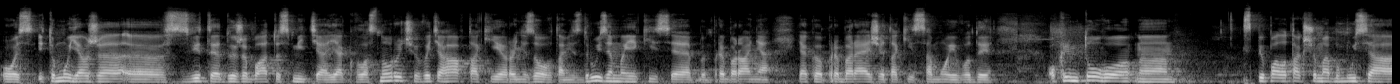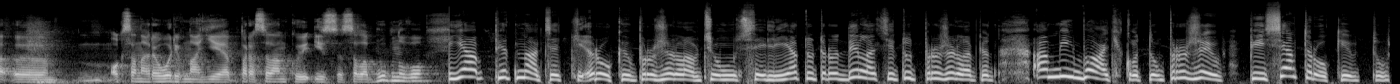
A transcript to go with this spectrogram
Ось і тому я вже е, звідти дуже багато сміття як власноруч витягав, так і організовував там із друзями якісь е, прибирання, як прибережжя, так і самої води. Окрім того, е, співпало так, що моя бабуся е, Оксана Григорівна є переселенкою із села Бубново. Я 15 років прожила в цьому селі. Я тут родилась і тут прожила 15. А мій батько то прожив 50 років тут.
